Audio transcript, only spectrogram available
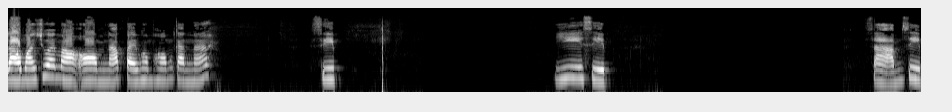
เรามาช่วยมาออมนับไปพร้อมๆกันนะสิบยี่สิบสามสิบ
